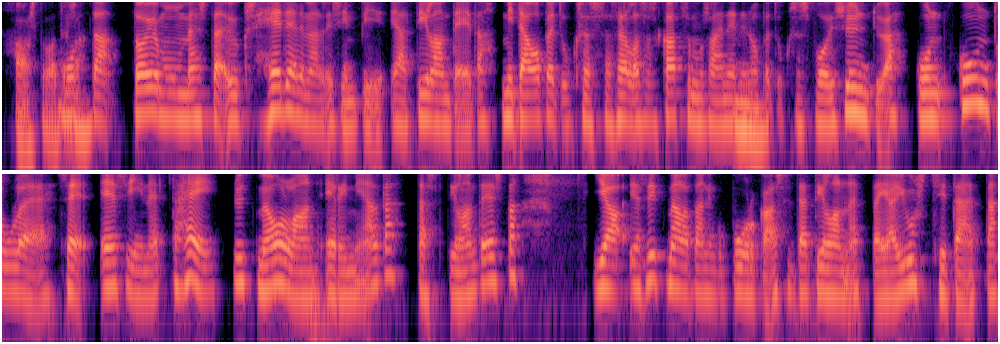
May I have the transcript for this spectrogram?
haastava tilanne. Mutta toi on mun mielestä yksi hedelmällisimpiä tilanteita, mitä opetuksessa, sellaisessa katsomusaineiden mm. opetuksessa voi syntyä, kun, kun tulee se esiin, että hei, nyt me ollaan eri mieltä tästä tilanteesta ja, ja sitten me aletaan niin purkaa sitä tilannetta ja just sitä, että,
